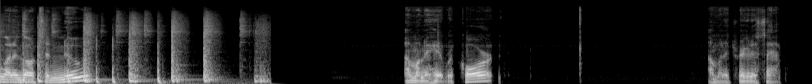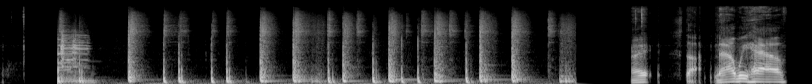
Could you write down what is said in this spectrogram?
I'm going to go to new. I'm going to hit record. I'm going to trigger the sample. All right, stop. Now we have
